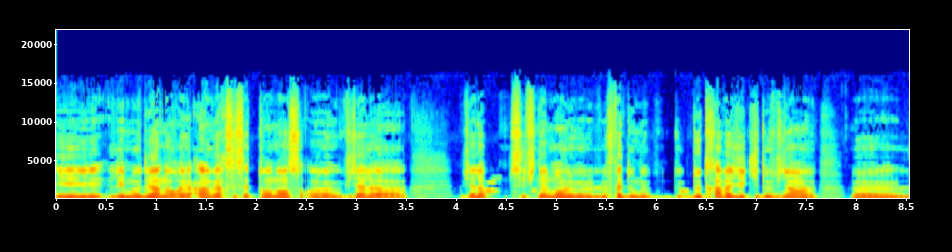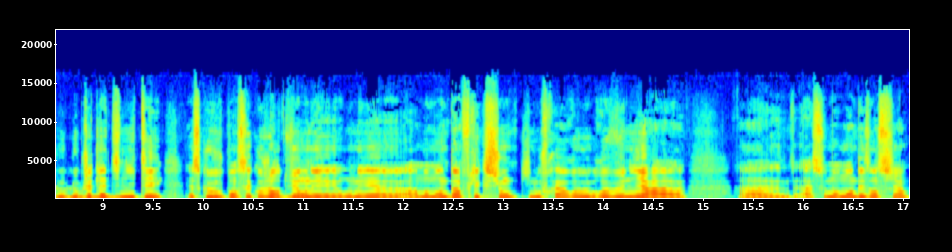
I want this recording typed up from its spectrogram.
Et les modernes auraient inversé cette tendance via la, c'est finalement le, fait de, travailler qui devient euh, l'objet de la dignité. Est-ce que vous pensez qu'aujourd'hui on est, euh, à un moment d'inflexion qui nous ferait re- revenir à ce moment des anciens?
